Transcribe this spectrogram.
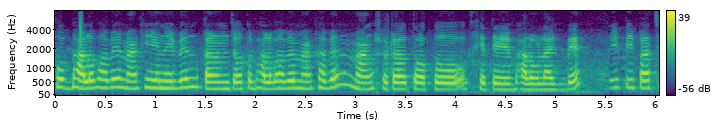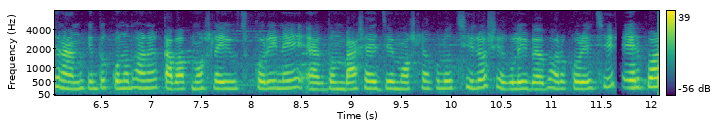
খুব ভালোভাবে মাখিয়ে নেবেন, কারণ যত ভালোভাবে মাখাবেন, মাংসটা তত খেতে ভালো লাগবে। দেখতেই পাচ্ছেন, আমি কিন্তু কোনো ধরনের কাবাব মশলা ইউজ করি নেই। একদম বাসায় যে মশলাগুলো ছিল, সেগুলোই ব্যবহার করেছি। এরপর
